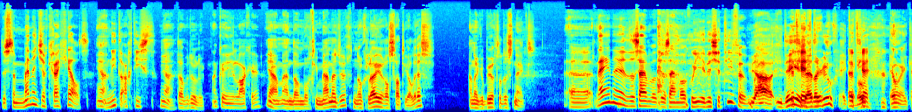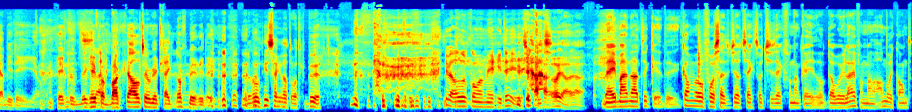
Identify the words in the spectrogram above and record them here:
Dus de manager krijgt geld, Ja. niet de artiest. Ja, dat bedoel ik. Dan kun je lachen. Ja, en dan wordt die manager nog luier als dat hij al is. En dan gebeurt er dus niks. Eh, nee, nee, er zijn wel, er zijn wel goede initiatieven. Maar ja, ideeën zijn er genoeg. Ik heb ook, jongen, ik heb ideeën. Jongen. Geef me, geef me een bak geld, jongen, ik krijg nog meer ideeën. Maar dat wil niet zeggen dat er wat gebeurt. Jawel, er komen meer ideeën. Ja, oh ja, ja. Nee, maar inderdaad, ik, ik kan me wel voorstellen dat je dat zegt, wat je zegt van oké, dat daar word je lui van. Maar aan de andere kant,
